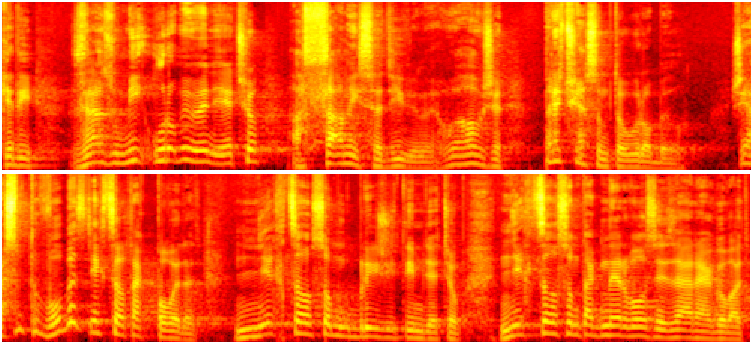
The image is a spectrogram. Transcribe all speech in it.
kedy zrazu my urobíme niečo a sami sa divíme. Wow, že prečo ja som to urobil? Že ja som to vôbec nechcel tak povedať. Nechcel som ublížiť tým deťom. Nechcel som tak nervózne zareagovať.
